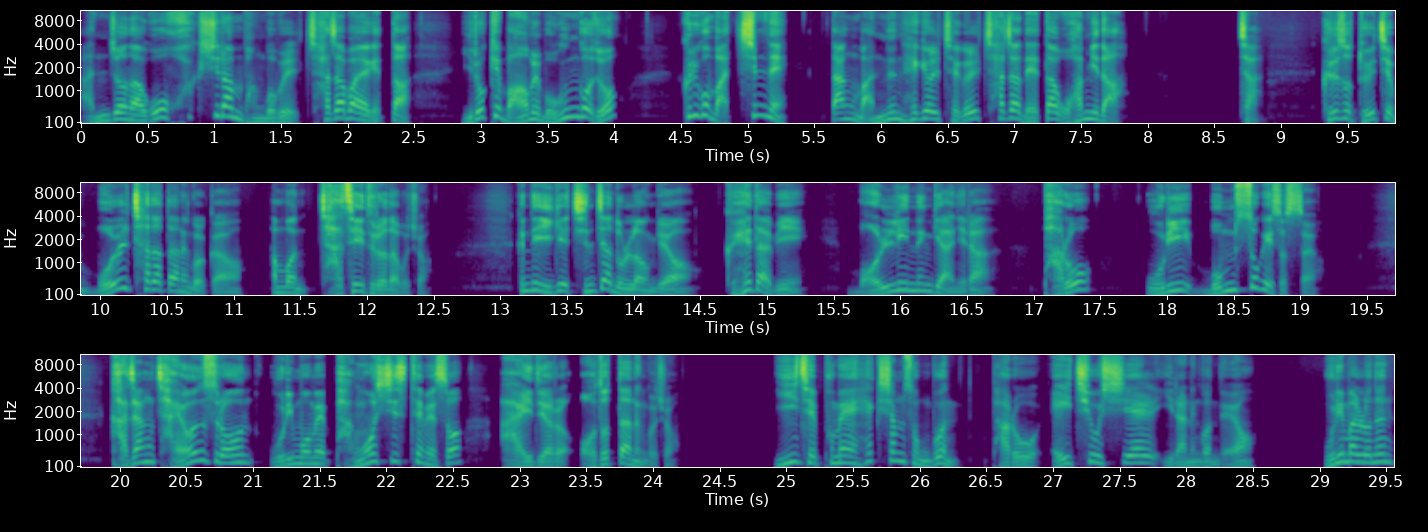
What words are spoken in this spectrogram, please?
안전하고 확실한 방법을 찾아봐야겠다. 이렇게 마음을 먹은 거죠. 그리고 마침내 딱 맞는 해결책을 찾아냈다고 합니다. 자, 그래서 도대체 뭘 찾았다는 걸까요? 한번 자세히 들여다보죠. 근데 이게 진짜 놀라운 게요. 그 해답이 멀리 있는 게 아니라 바로 우리 몸속에 있었어요. 가장 자연스러운 우리 몸의 방어 시스템에서 아이디어를 얻었다는 거죠. 이 제품의 핵심 성분 바로 HOCl이라는 건데요. 우리말로는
